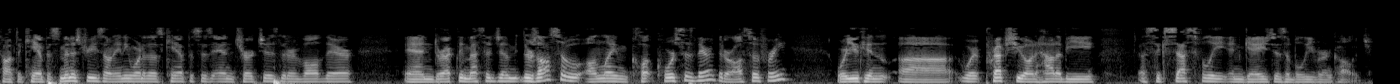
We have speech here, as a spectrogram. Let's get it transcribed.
talk to campus ministries on any one of those campuses and churches that are involved there and directly message them there's also online cl- courses there that are also free where you can uh, where it preps you on how to be uh, successfully engaged as a believer in college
